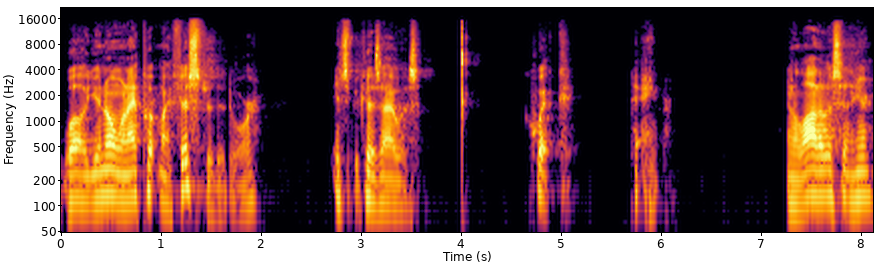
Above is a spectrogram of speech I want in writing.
Well, you know, when I put my fist through the door, it's because I was quick to anger. And a lot of us in here,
